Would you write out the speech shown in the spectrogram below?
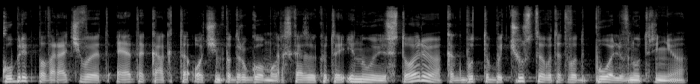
Кубрик поворачивает это как-то очень по-другому, рассказывает какую-то иную историю, как будто бы чувствуя вот эту вот боль внутреннюю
